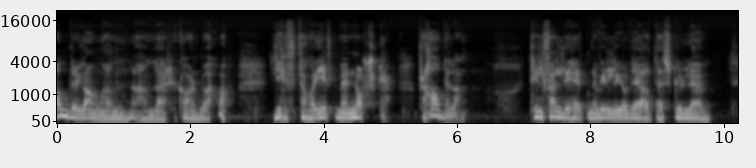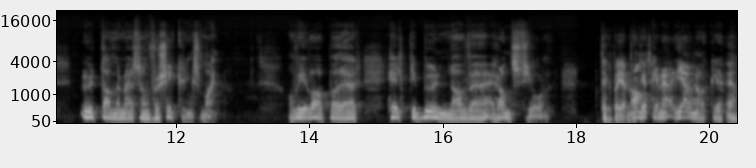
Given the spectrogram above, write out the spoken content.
andre gang han, han der karen var gift. Han var gift med en norske fra Hadeland. Tilfeldighetene ville jo det at jeg skulle utdanne meg som forsikringsmann. Og vi var på der helt i bunnen av eh, Randsfjorden. Tenker du på Jevnaker? Bankene, Jevnaker. Ja.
